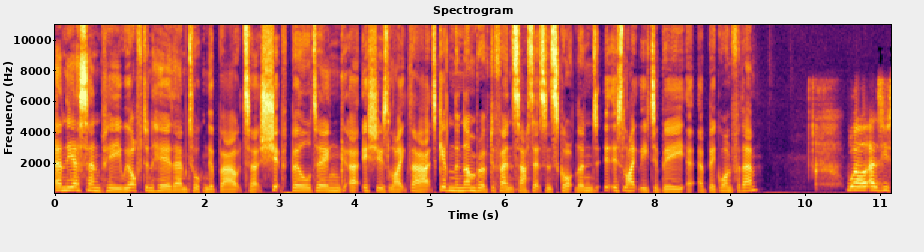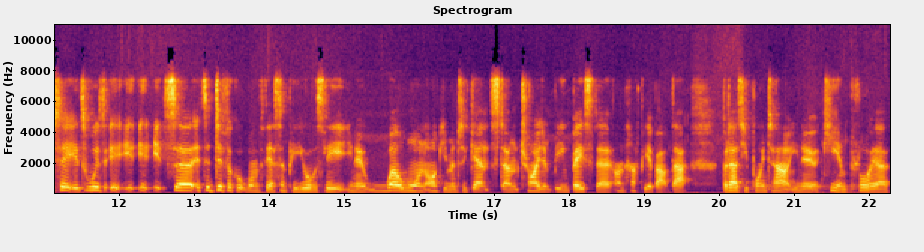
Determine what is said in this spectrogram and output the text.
and the SNP, we often hear them talking about uh, shipbuilding, uh, issues like that. Given the number of defence assets in Scotland, it is likely to be a big one for them. Well, as you say, it's always it, it, it's a it's a difficult one for the SNP. Who obviously, you know, well-worn argument against um, Trident being based there, unhappy about that. But as you point out, you know, a key employer,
